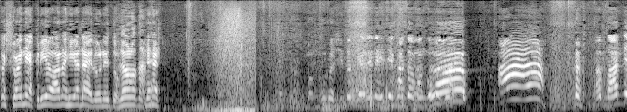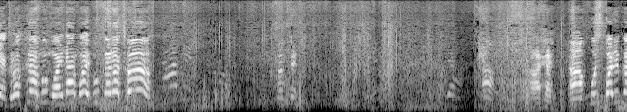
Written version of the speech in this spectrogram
કશોય ને એકરી આવવાના હિયા ડાયલો ને તો. લેવડો તાન. લે હેડ. મંગુ ડોશી તો ક્યારે નહીં દેખાતો મંગુ આ બાર દેખ રોક મોયડા મોય શું કરો છો? આપવું જ પડ્યું કે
